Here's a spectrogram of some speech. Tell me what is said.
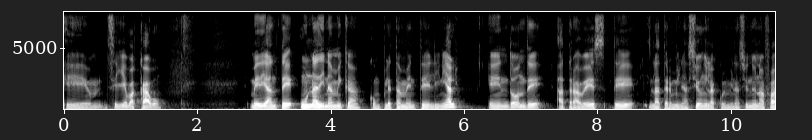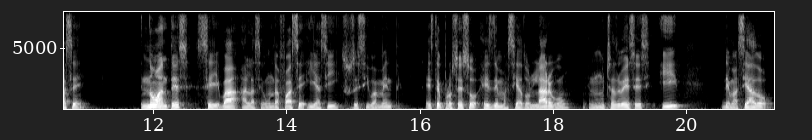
em, se lleva a cabo mediante una dinámica completamente lineal, en donde a través de la terminación y la culminación de una fase, no antes, se va a la segunda fase y así sucesivamente. Este proceso es demasiado largo en muchas veces y demasiado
